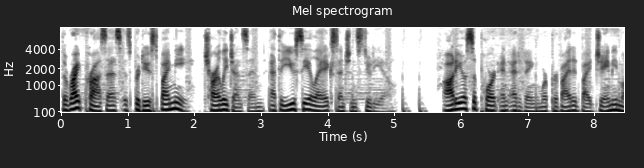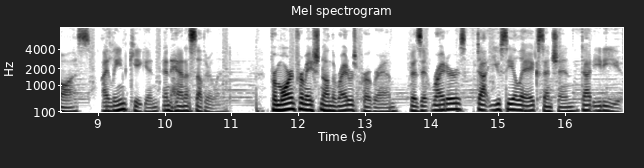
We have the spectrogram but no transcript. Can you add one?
The Write Process is produced by me, Charlie Jensen, at the UCLA Extension Studio. Audio support and editing were provided by Jamie Moss, Eileen Keegan, and Hannah Sutherland. For more information on the Writers Program, visit writers.uclaextension.edu.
